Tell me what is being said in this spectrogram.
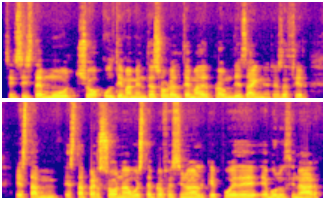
Se insiste mucho últimamente sobre el tema del prompt designer, es decir, esta, esta persona o este profesional que puede evolucionar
